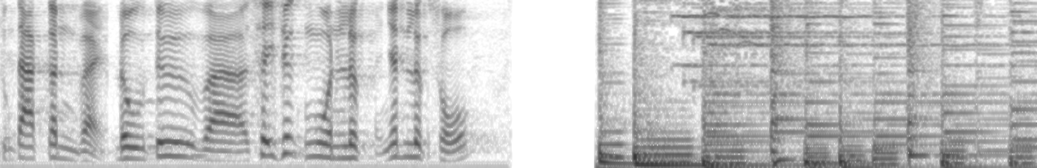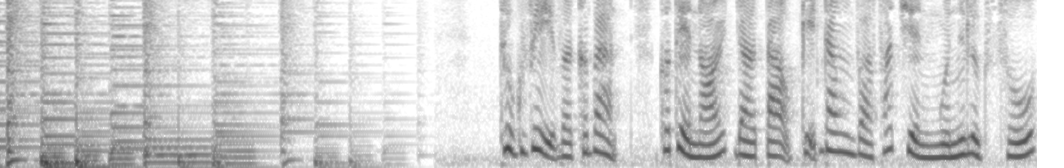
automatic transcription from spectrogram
chúng ta cần phải đầu tư và xây dựng nguồn lực nhân lực số Thưa quý vị và các bạn, có thể nói đào tạo kỹ năng và phát triển nguồn nhân lực số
